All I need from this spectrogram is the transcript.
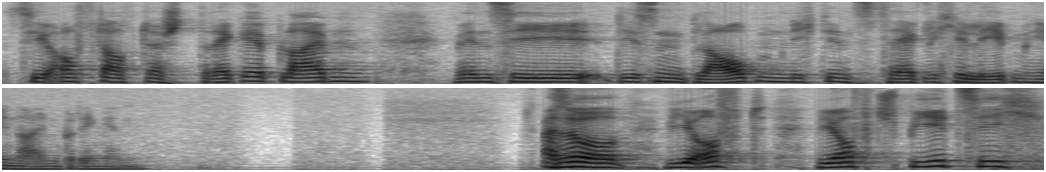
sie oft auf der Strecke bleiben, wenn sie diesen Glauben nicht ins tägliche Leben hineinbringen. Also wie oft, wie oft spielt sich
